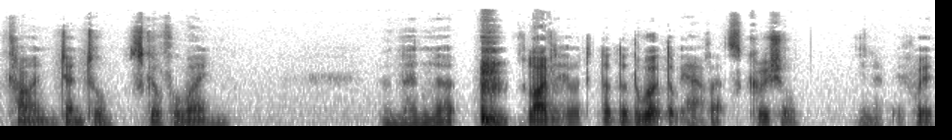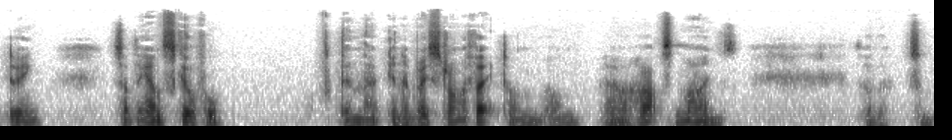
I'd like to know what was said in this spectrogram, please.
a kind, gentle, skillful way. And then uh, livelihood, the, the, the, work that we have, that's crucial. You know, if we're doing something unskillful, then that can have a very strong effect on, on our hearts and minds. So some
